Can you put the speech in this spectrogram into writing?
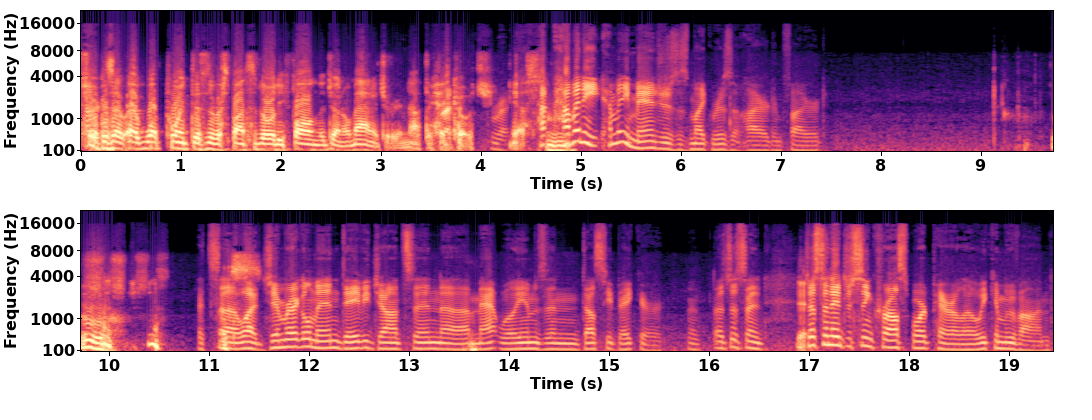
Sure, because at, at what point does the responsibility fall on the general manager and not the head Right. coach? Right. Yes. How, how many how many managers has Mike Rizzo hired and fired? Ooh, It's uh, what Jim Riggleman, Davey Johnson, uh, Matt Williams, and Dusty Baker. That's just an Yeah. just an interesting cross sport parallel. We can move on.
